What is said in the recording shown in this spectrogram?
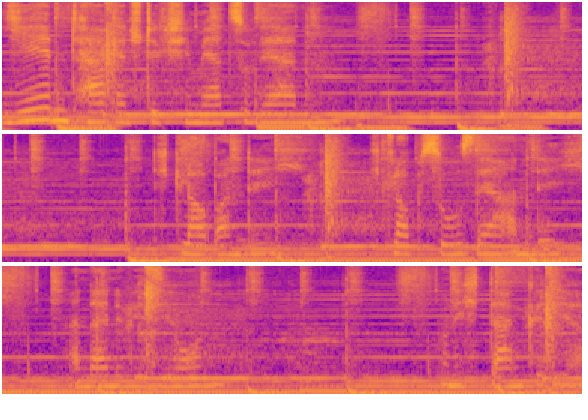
jeden Tag ein Stückchen mehr zu werden. Ich glaube an dich glaube so sehr an dich, an deine Vision. Und ich danke dir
